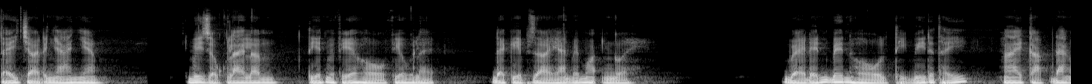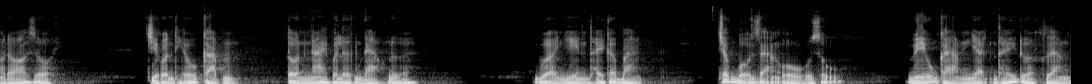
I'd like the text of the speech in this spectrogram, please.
Thấy trời đã nhá anh em Vi dục lai lâm Tiến về phía hồ phiêu lệ Để kịp rời hẹn với mọi người. Về đến bên hồ thì Vi đã thấy Hai cặp đang ở đó rồi. Chỉ còn thiếu cặp Tôn ngái và lương đảo nữa. Vừa nhìn thấy các bạn. Trong bộ dạng ủ rũ vì cũng cảm nhận thấy được rằng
